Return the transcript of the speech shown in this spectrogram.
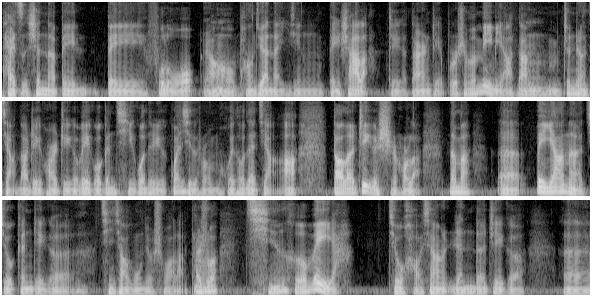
太子申呢被被俘虏，然后嗯庞涓呢已经被杀了。这个当然这也不是什么秘密啊。当嗯我们真正讲到这块儿这个魏国跟齐国的这个关系的时候，我们回头再讲啊。到了这个时候了，那么呃，未央呢就跟这个秦孝公就说了，他说秦和魏呀，就好像人的这个呃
